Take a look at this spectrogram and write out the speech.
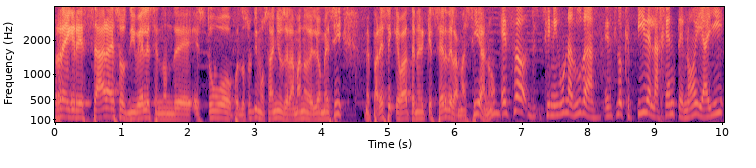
regresar a esos niveles en donde estuvo pues, los últimos años de la mano de Leo Messi, me parece que va a tener que ser de la Masía, ¿no? Eso, sin ninguna duda, es lo que pide la gente, ¿no? Y ahí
